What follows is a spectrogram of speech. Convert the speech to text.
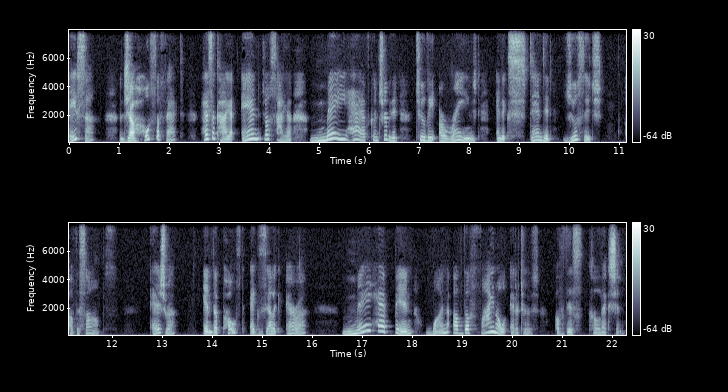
Asa, Jehoshaphat, Hezekiah, and Josiah may have contributed to the arranged and extended usage of the Psalms. Ezra, in the post exilic era, may have been one of the final editors of this collection.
